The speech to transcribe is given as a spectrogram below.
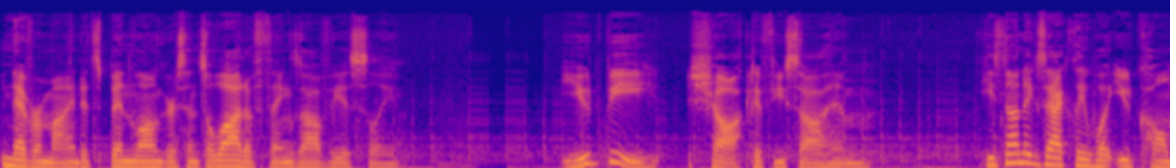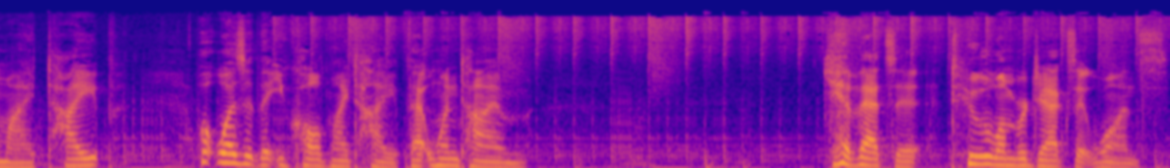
Never mind, it's been longer since a lot of things, obviously. You'd be shocked if you saw him. He's not exactly what you'd call my type. What was it that you called my type that one time? Yeah, that's it. Two lumberjacks at once.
